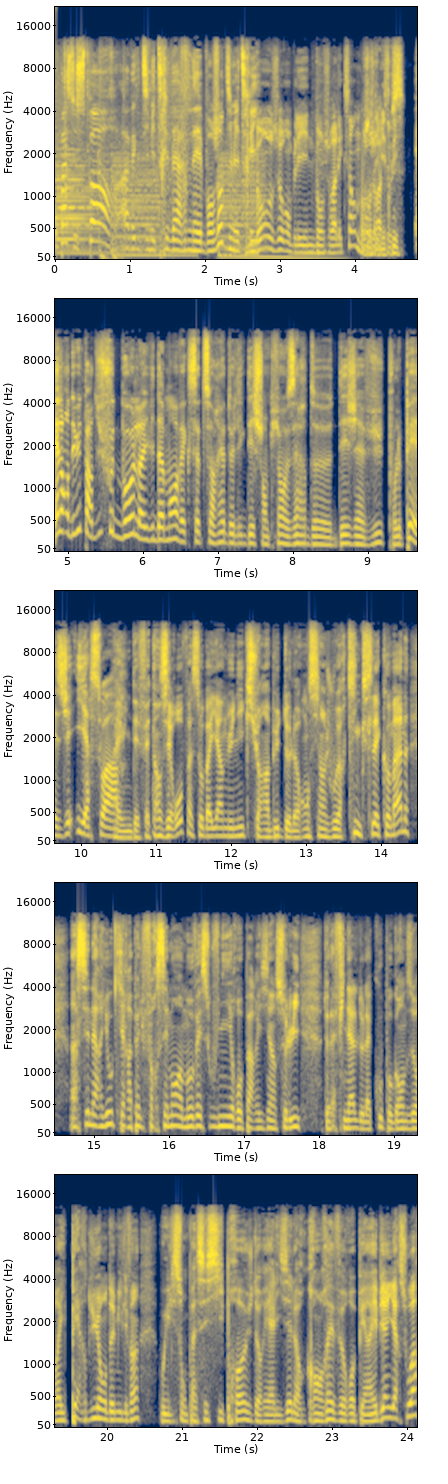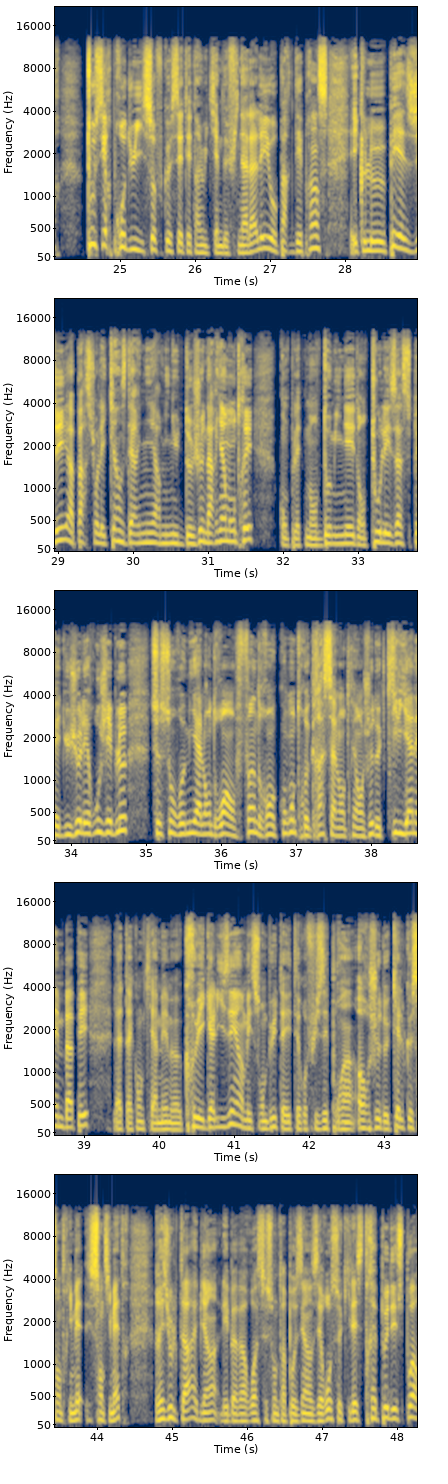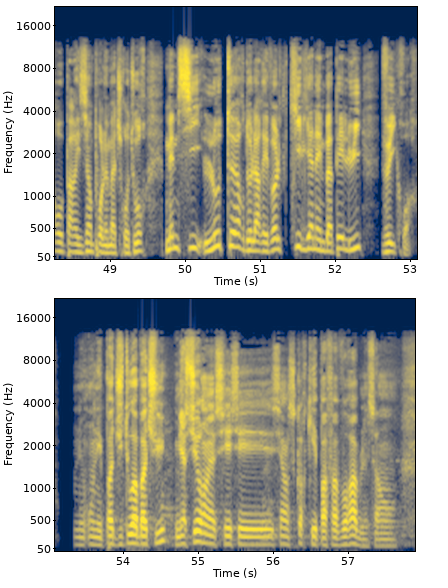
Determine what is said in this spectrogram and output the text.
On passe au sport avec Dimitri Vernet. Bonjour Dimitri. Bonjour Ambline, bonjour Alexandre, bonjour, Bonjour à Dimitri. tous. Et alors on débute par du football, évidemment, avec cette soirée de Ligue des Champions aux airs de déjà vu pour le PSG hier soir. À une défaite 1-0 face au Bayern Munich sur un but de leur ancien joueur Kingsley Coman. Un scénario qui rappelle forcément un mauvais souvenir aux Parisiens, celui de la finale de la Coupe aux grandes oreilles perdue en 2020, où ils sont passés si proches de réaliser leur grand rêve européen. Et bien hier soir, tout s'est reproduit, sauf que c'était un huitième de finale aller au Parc des Princes et que le PSG, à part sur les 15 dernières minutes de jeu, n'a rien montré. Complètement dominé dans tous les aspects du jeu, les rouges et bleus se sont remis à l'endroit en fin de rencontre grâce à l'entrée en jeu de Kylian Mbappé, l'attaquant qui a même cru égaliser, hein, mais son but a été refusé pour un hors-jeu de quelques centimè- centimètres. Résultat, eh bien, les Bavarois se sont imposés 1-0, ce qui laisse très peu d'espoir aux Parisiens pour le match retour, même si l'auteur de la révolte, Kylian Mbappé, lui, veut y croire. On n'est pas du tout abattu. Bien sûr, hein, c'est- un score qui n'est pas favorable.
